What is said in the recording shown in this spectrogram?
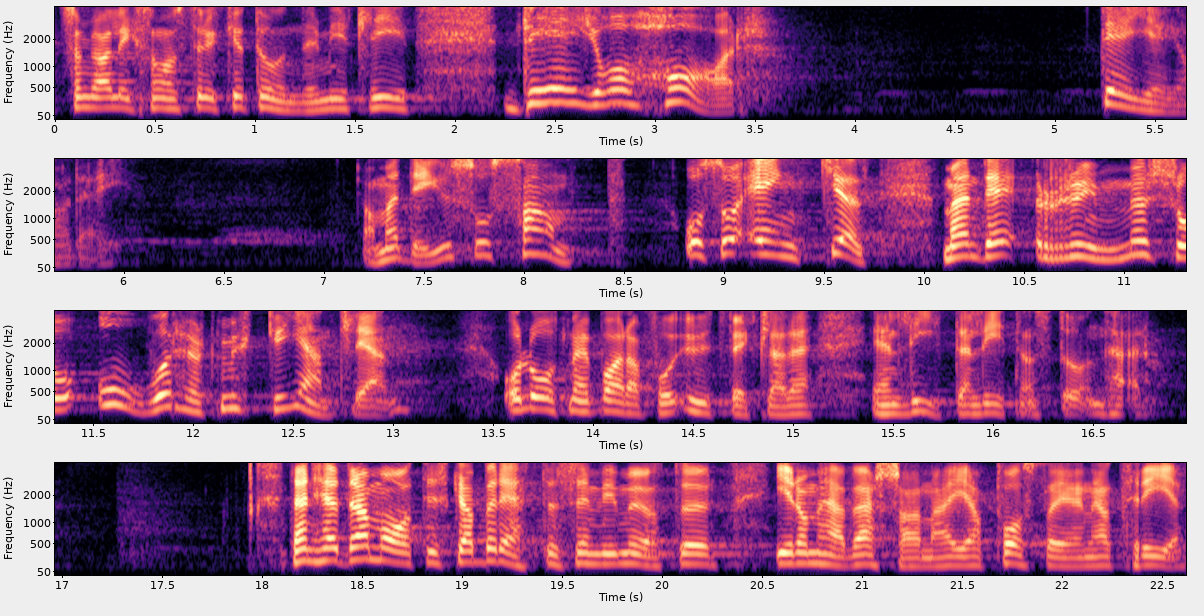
som jag liksom har strukit under i mitt liv. Det jag har, det ger jag dig. Ja, men det är ju så sant och så enkelt, men det rymmer så oerhört mycket egentligen. Och låt mig bara få utveckla det en liten, liten stund här. Den här dramatiska berättelsen vi möter i de här verserna i Apostlagärningarna 3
